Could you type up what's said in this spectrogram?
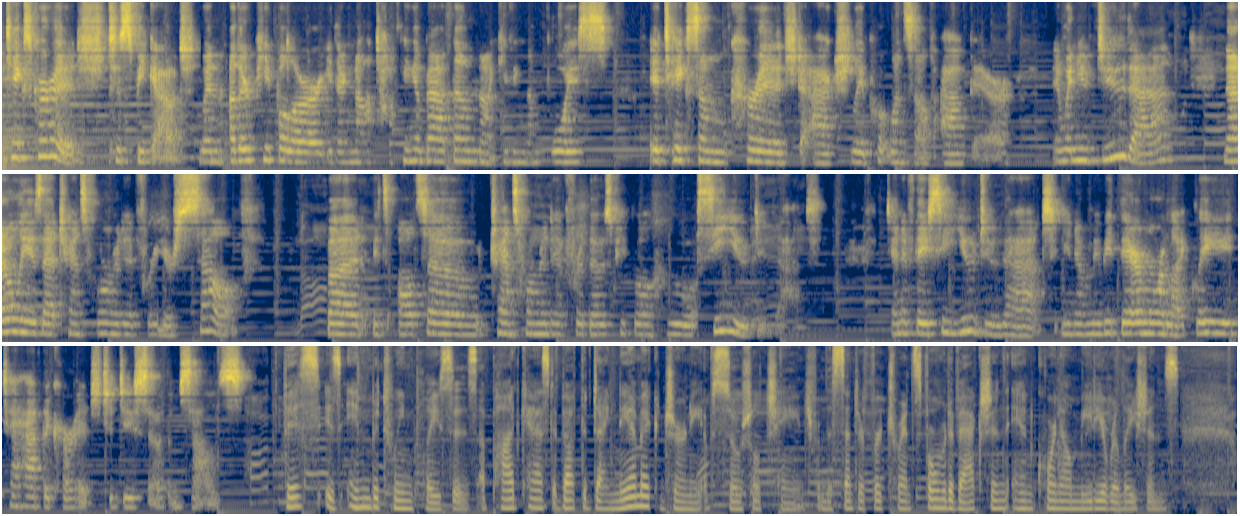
It takes courage to speak out when other people are either not talking about them, not giving them voice. It takes some courage to actually put oneself out there. And when you do that, not only is that transformative for yourself, but it's also transformative for those people who see you do that. And if they see you do that, you know, maybe they're more likely to have the courage to do so themselves. This is In Between Places, a podcast about the dynamic journey of social change from the Center for Transformative Action and Cornell Media Relations.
